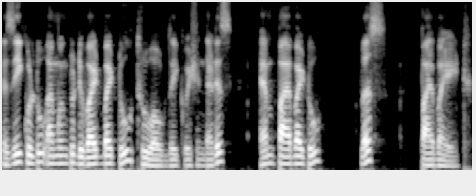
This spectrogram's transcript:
is equal to, I'm going to divide by 2 throughout the equation. That is m pi by 2 plus pi by 8.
